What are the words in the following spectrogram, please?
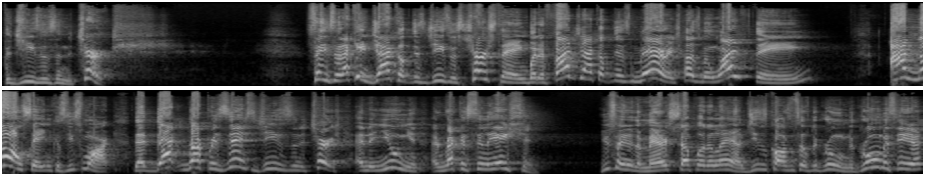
the Jesus and the church. Satan said, I can't jack up this Jesus church thing, but if I jack up this marriage, husband wife thing, I know, Satan, because he's smart, that that represents Jesus and the church and the union and reconciliation. You say that the marriage supper of the Lamb. Jesus calls himself the groom. The groom is here.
